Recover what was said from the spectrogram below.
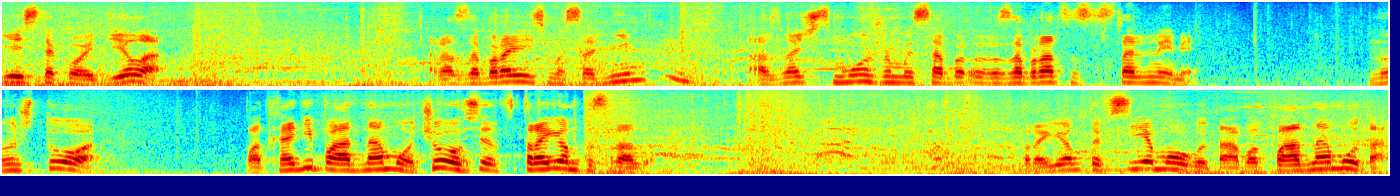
Есть такое дело. Разобрались мы с одним, а значит сможем и разобраться с остальными. Ну что, подходи по одному. Чего вы все втроем-то сразу? Втроем-то все могут, а вот по одному-то.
